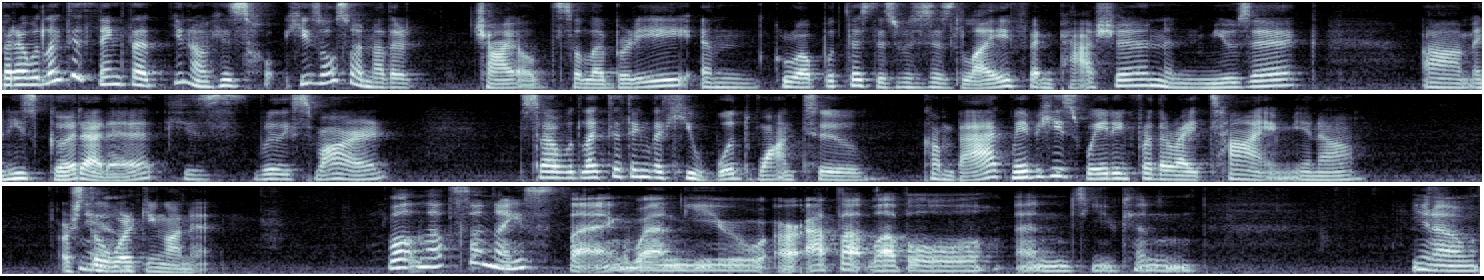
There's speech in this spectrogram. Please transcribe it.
but I would like to think that you know his he's also another child celebrity and grew up with this. This was his life and passion and music, um, and he's good at it. He's really smart. So I would like to think that he would want to come back. Maybe he's waiting for the right time, you know, or still Yeah. working on it. Well, and that's the nice thing when you are at that level and you can, you know,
